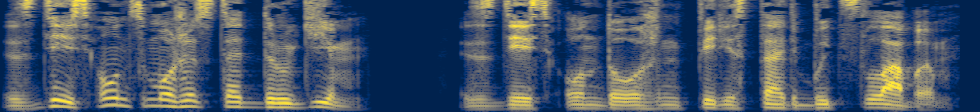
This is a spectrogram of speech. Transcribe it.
Здесь он сможет стать другим. Здесь он должен перестать быть слабым.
